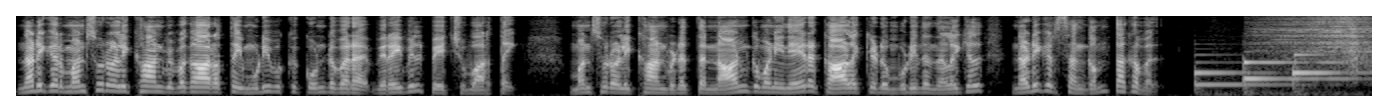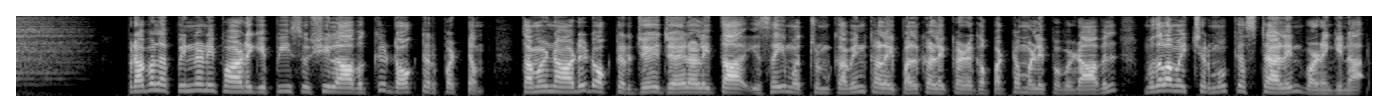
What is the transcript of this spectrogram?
நடிகர் மன்சூர் அலிகான் விவகாரத்தை முடிவுக்கு கொண்டுவர விரைவில் பேச்சுவார்த்தை. மன்சூர் அலிகான் விடுத்த நான்கு மணி நேர காலக்கெடு முடிந்த நிலையில் நடிகர் சங்கம் தகவல். பிரபல பின்னணி பாடகி பி. சுஷீலாவுக்கு டாக்டர் பட்டம். தமிழ்நாடு டாக்டர் ஜே. ஜெயலலிதா இசை மற்றும் கவின்கலை பல்கலைக்கழக பட்டமளிப்பு விழாவில் முதலமைச்சர் மு. ஸ்டாலின் வழங்கினார்.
